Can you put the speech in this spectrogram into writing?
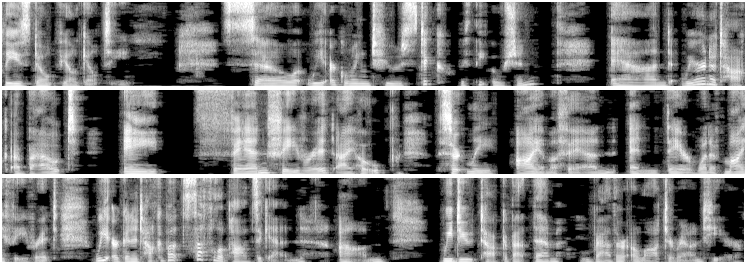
please don't feel guilty. So we are going to stick with the ocean and we're going to talk about a fan favorite, I hope. Certainly, I am a fan, and they are one of my favorite. We are going to talk about cephalopods again. Um, we do talk about them rather a lot around here.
